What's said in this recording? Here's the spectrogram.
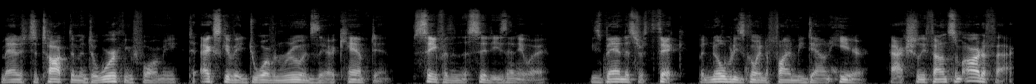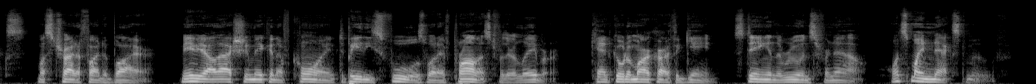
managed to talk them into working for me to excavate dwarven ruins they are camped in. Safer than the cities, anyway. These bandits are thick, but nobody's going to find me down here. Actually found some artifacts. Must try to find a buyer. Maybe I'll actually make enough coin to pay these fools what I've promised for their labor. Can't go to Markarth again. Staying in the ruins for now. What's my next move?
